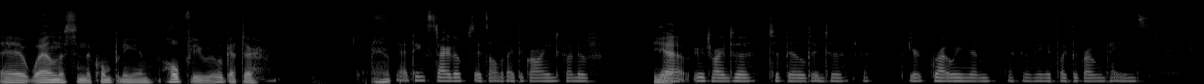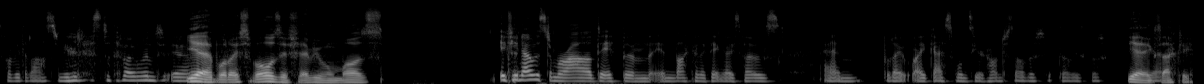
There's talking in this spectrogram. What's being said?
uh, wellness in the company, and hopefully we'll get there. Yeah, I think startups, it's all about the grind, kind of. Yeah, you're trying to to build into, a, you're growing and that kind of thing. It's like the growing pains. It's probably the last on your list at the moment. Yeah. Yeah, but I suppose if everyone was, If you noticed a morale dip and in that kind of thing, I suppose. Um, but I, I guess once you're conscious of it, it's always good. yeah, exactly.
